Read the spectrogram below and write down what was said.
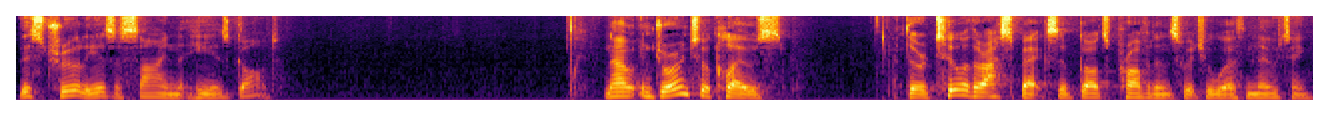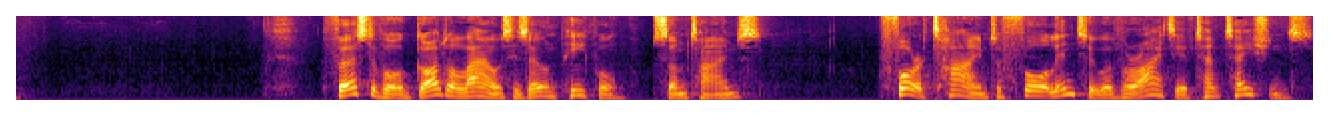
This truly is a sign that He is God. Now, in drawing to a close, there are two other aspects of God's providence which are worth noting. First of all, God allows his own people sometimes, for a time, to fall into a variety of temptations.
